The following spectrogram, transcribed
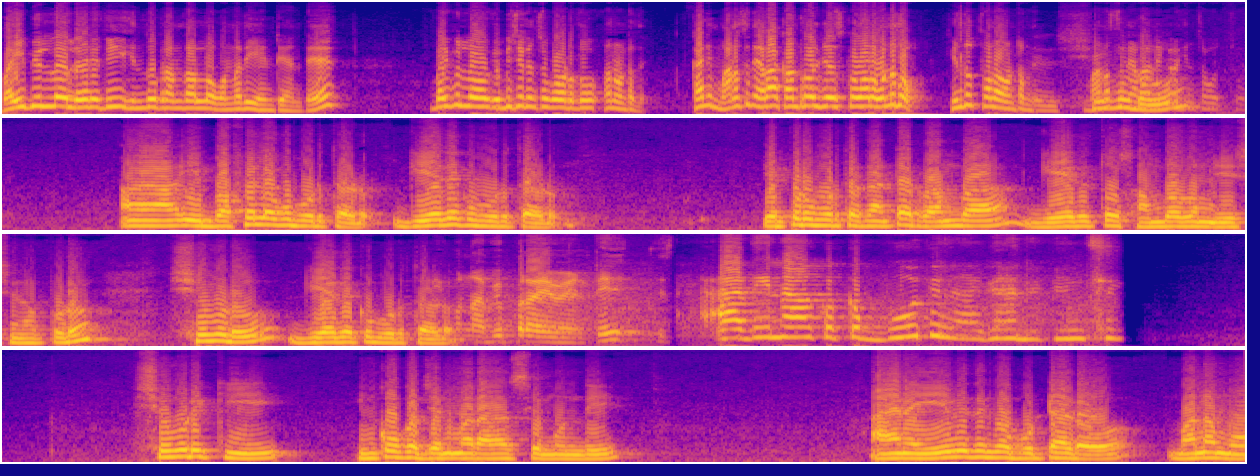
బైబిల్లో లేనిది హిందూ గ్రంథాల్లో ఉన్నది ఏంటి అంటే బైబిల్లో విభజించకూడదు అని ఉంటుంది. కానీ మనసుని ఎలా కంట్రోల్ చేసుకోవాలో ఉండదు. హిందుత్వంలో ఉంటుంది. మనసుని ఎలా శివుడు గ్రహించవచ్చు ఆ, ఈ బఫెలోకి పుడతాడు. గేదెకు పుడతాడు. ఎప్పుడు పుడతాడు అంటే రంభ గేదెతో సంభోగం చేసినప్పుడు శివుడు గేదెకు పుడతాడు. అభిప్రాయం ఏంటి? అది నాకు ఒక బూతి లాగా అనిపించింది. శివుడికి ఇంకొక జన్మ రహస్యం ఉంది. ఆయన ఏ విధంగా పుట్టాడో మనము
